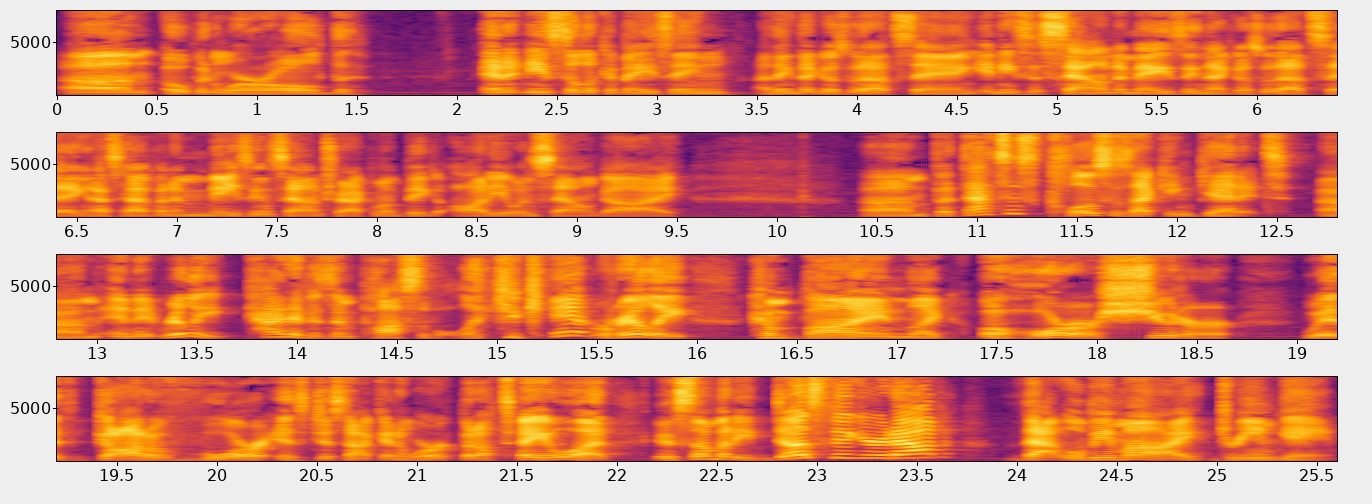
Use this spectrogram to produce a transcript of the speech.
um, open world, and it needs to look amazing. I think that goes without saying. It needs to sound amazing. That goes without saying. It has to have an amazing soundtrack. I'm a big audio and sound guy. Um, but that's as close as I can get it. Um, and it really kind of is impossible. Like, you can't really combine, like, a horror shooter with God of War. It's just not going to work. But I'll tell you what, if somebody does figure it out, that will be my dream game.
